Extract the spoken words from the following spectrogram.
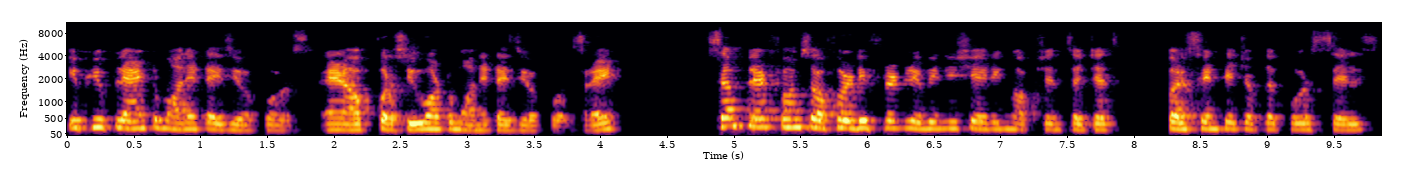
if you plan to monetize your course. And of course, you want to monetize your course, right? Some platforms offer different revenue sharing options such as percentage of the course sales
